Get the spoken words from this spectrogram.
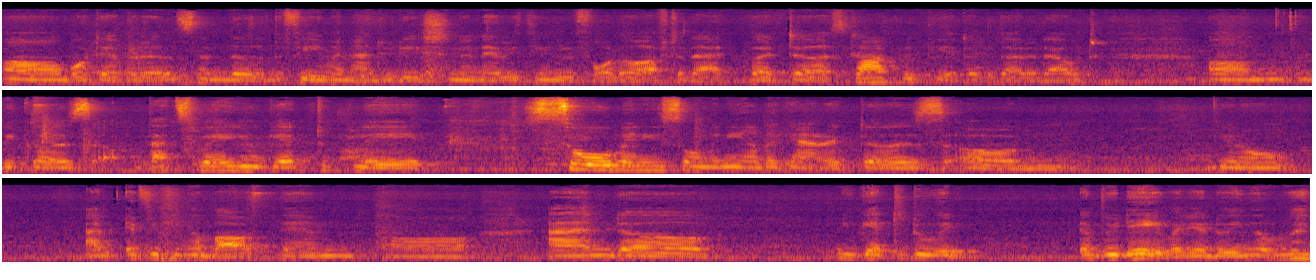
uh, whatever else, and the, the fame and adulation and everything will follow after that. But uh, start with theatre without a doubt, um, because that's where you get to play so many, so many other characters, um, you know, and everything about them, uh, and uh, you get to do it every day when you're doing a when,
